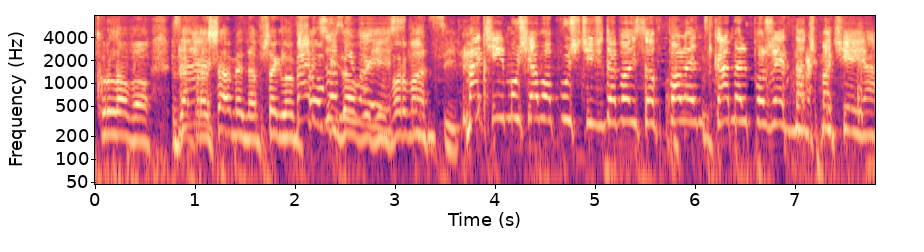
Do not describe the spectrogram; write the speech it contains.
Królowo, zapraszamy na przegląd showbizowych jestem. informacji. Maciej musiał opuścić The Voice of Poland, Kamel pożegnać Macieja.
